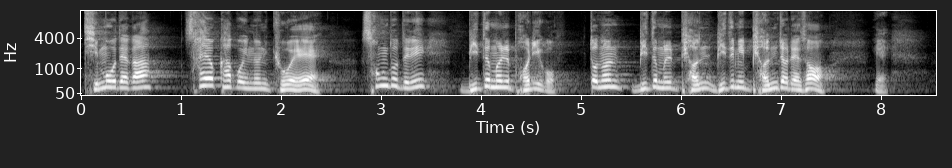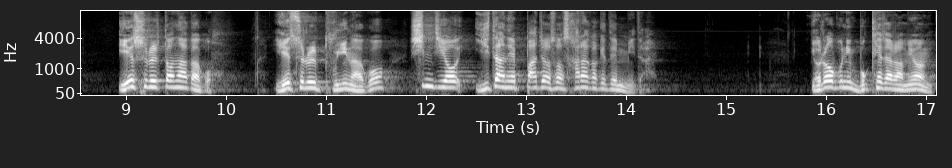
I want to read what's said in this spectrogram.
디모데가 사역하고 있는 교회에 성도들이 믿음을 버리고 또는 믿음을 변, 믿음이 변절해서 예, 예수를 떠나가고 예수를 부인하고 심지어 이단에 빠져서 살아가게 됩니다. 여러분이 목회자라면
